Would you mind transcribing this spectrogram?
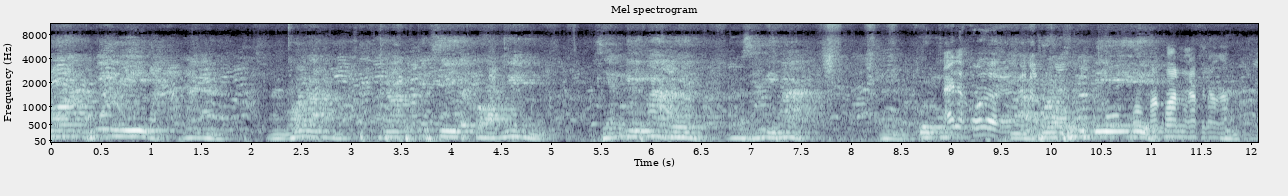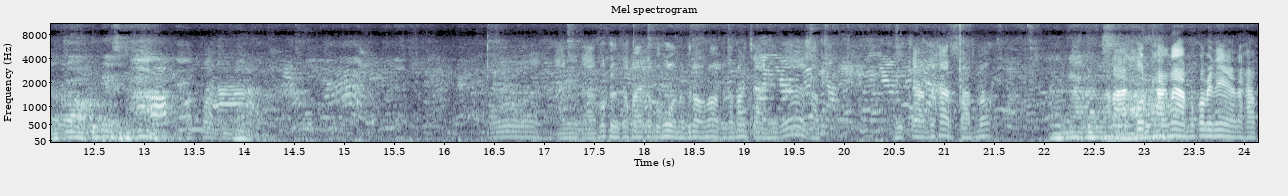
พรพี่หมอลำชาวเอฟซีตะกอนนี่เสียงดีมากเลยเสียงดีมาก คุณใช้ละโอ้ยอ่าพรพูดดีผมพักผ่อนครับพี่น้องครับ แล้วก็คุณแม่สุภาพพักผ่อนโอ้ยอันนี้ครับก็คือกระเพรากับมะม่วงนะพี่น้องเนาะเป็นกำลังใจให้เด้อครับเหตุการณ์ไม่คาดฝันเนาะนาวงอศานาคตข้างหน้ามันก็ไม่แน่นะครับ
